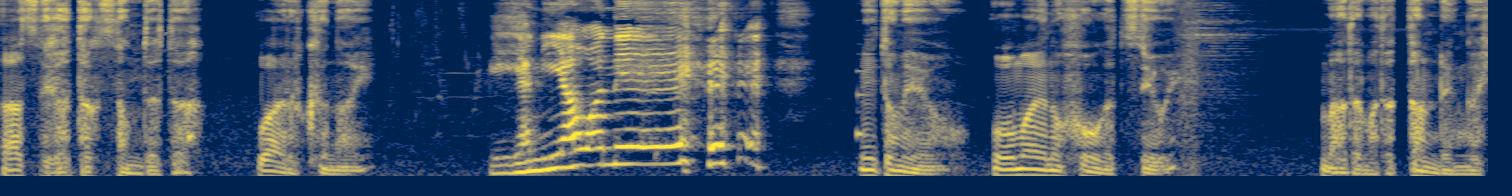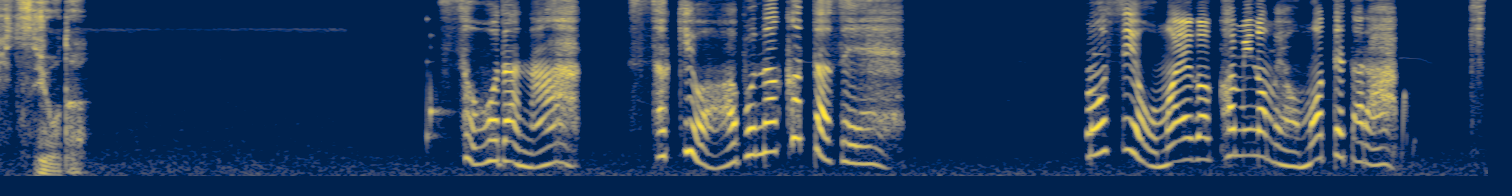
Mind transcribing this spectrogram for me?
汗がたくさん出た。悪くない。いや、似合わねえ。認めよう。お前の方が強い。まだまだ鍛錬が必要だ。そうだな。さっきは危なかったぜ。もしお前が神の目を持ってたらきっ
